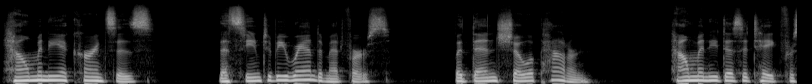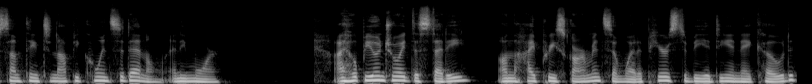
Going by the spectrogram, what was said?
how many occurrences that seem to be random at first, but then show a pattern How many does it take for something to not be coincidental anymore? I hope you enjoyed the study on the high priest garments and what appears to be a DNA code,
